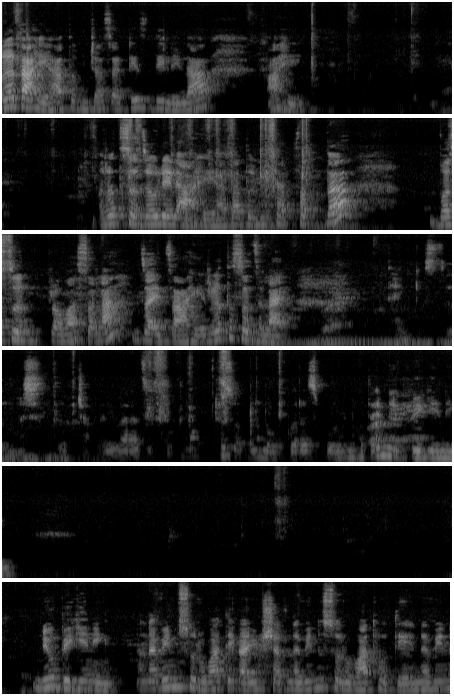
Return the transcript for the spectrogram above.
रथ आहे हा तुमच्यासाठीच दिलेला आहे. रथ सजवलेला आहे. आता तुम्ही त्यात फक्त बसून प्रवासाला जायचं आहे. रथ सजलाय. थँक्यू सो मच तुमच्या परिवाराचं खूप मोठं स्वप्न लवकरच पूर्ण होत आहे बिगिनिंग न्यू बिगिनिंग नवीन सुरुवात एक आयुष्यात नवीन सुरुवात होते. नवीन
